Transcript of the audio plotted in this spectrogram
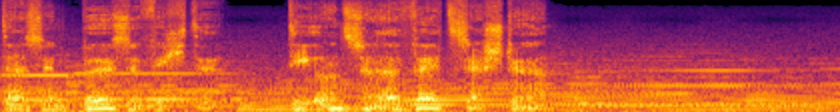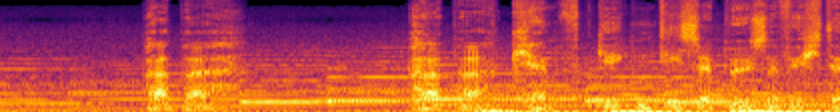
Da sind Bösewichte, die unsere Welt zerstören. Papa, Papa kämpft gegen diese Bösewichte.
